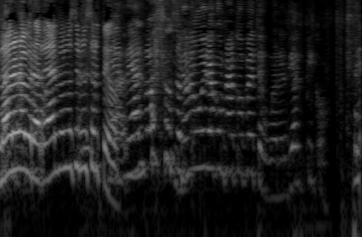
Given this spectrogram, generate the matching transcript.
No, no, no, pero real vamos a hacer un sorteo. Yo no voy a ir a comprar copete, bueno, el día del pico. Muy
